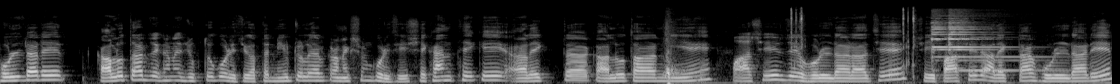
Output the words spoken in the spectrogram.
হোল্ডারের কালো তার যেখানে যুক্ত করেছি, অর্থাৎ নিউট্রাল ওয়্যার কানেকশন করেছি, সেখান থেকে আরেকটা কালো তার নিয়ে পাশের যে হোল্ডার আছে, সেই পাশের আরেকটা হোল্ডারের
